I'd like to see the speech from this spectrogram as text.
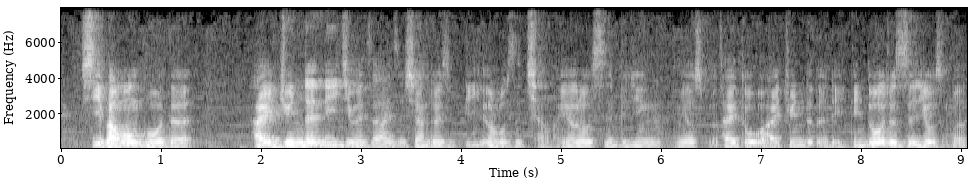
西方盟国的。海军能力基本上还是相对是比俄罗斯强，因为俄罗斯毕竟没有什么太多海军的能力，顶多就是有什么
